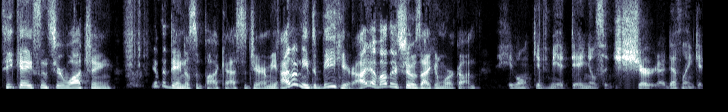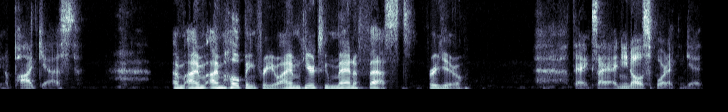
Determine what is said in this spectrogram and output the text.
TK, since you're watching, give the Danielson podcast to Jeremy. I don't need to be here. I have other shows I can work on. He won't give me a Danielson shirt. I definitely ain't getting a podcast. I'm I'm I'm hoping for you. I am here to manifest for you. Thanks. I, I need all the support I can get.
